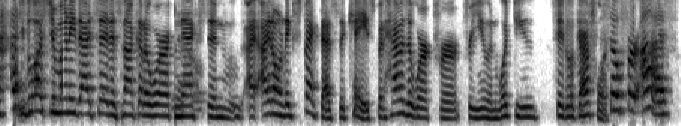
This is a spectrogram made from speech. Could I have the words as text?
You've lost your money. That's it. It's not going to work no. next. And I, I, don't expect that's the case. But how does it work for for you? And what do you say to look out for? So for us,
